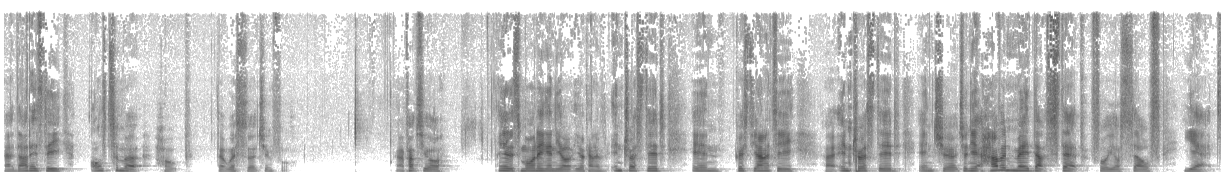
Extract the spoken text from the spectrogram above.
Uh, that is the ultimate hope that we're searching for. Uh, perhaps you're here this morning and you're, you're kind of interested in Christianity, uh, interested in church, and yet haven't made that step for yourself yet.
